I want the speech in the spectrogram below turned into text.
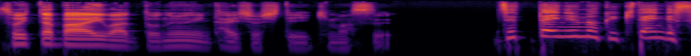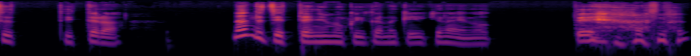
そういった場合はどのように対処していきます？絶対にうまくいきたいんですって言ったらなんで絶対にうまくいかなきゃいけないのってあの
